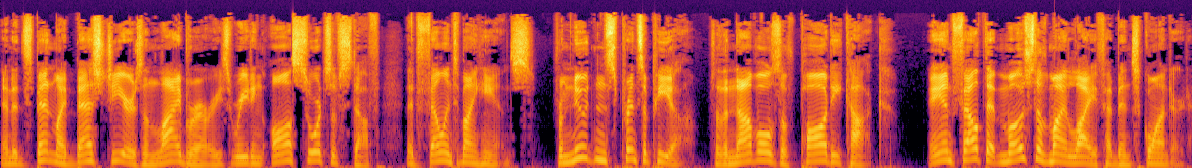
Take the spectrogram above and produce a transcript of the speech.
and had spent my best years in libraries reading all sorts of stuff that fell into my hands, from Newton's Principia to the novels of Paul de Kock, and felt that most of my life had been squandered.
